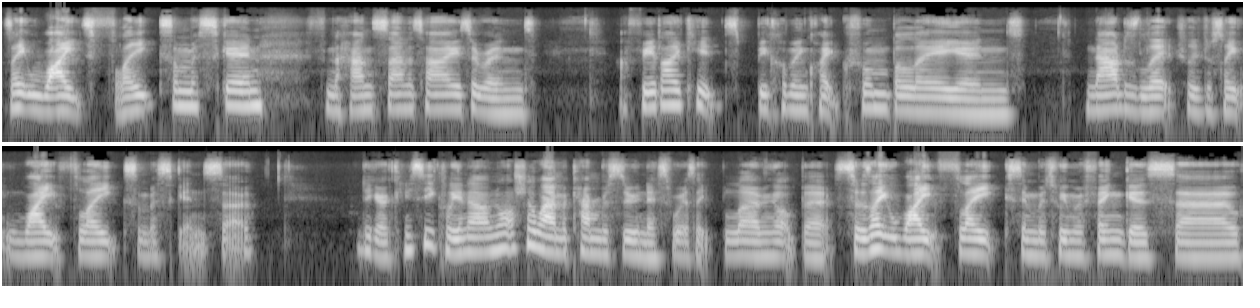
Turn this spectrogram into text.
it's like white flakes on my skin from the hand sanitizer, and I feel like it's becoming quite crumbly, and now there's literally just like white flakes on my skin. So there you go. Can you see clear now? I'm not sure why my camera's doing this, where it's like blurring up but So there's like white flakes in between my fingers, so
